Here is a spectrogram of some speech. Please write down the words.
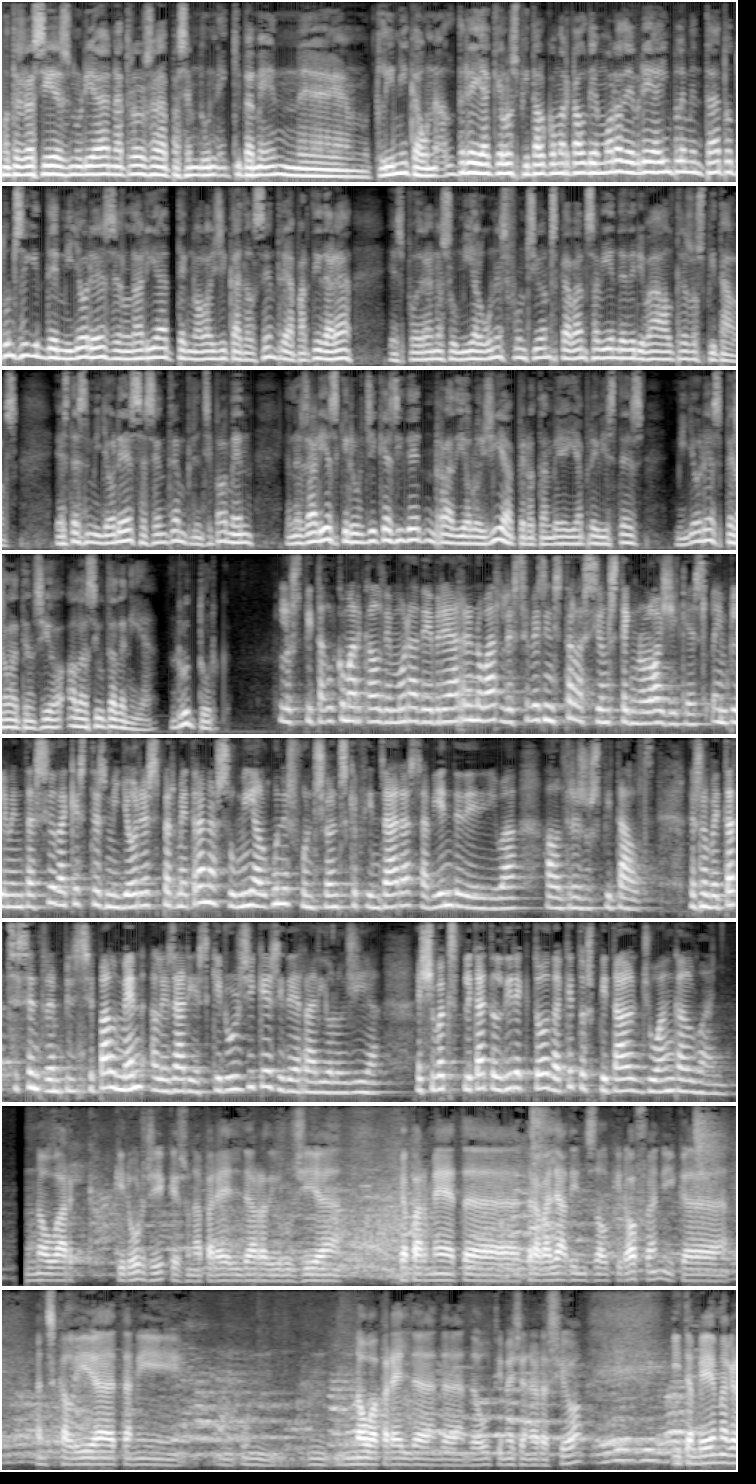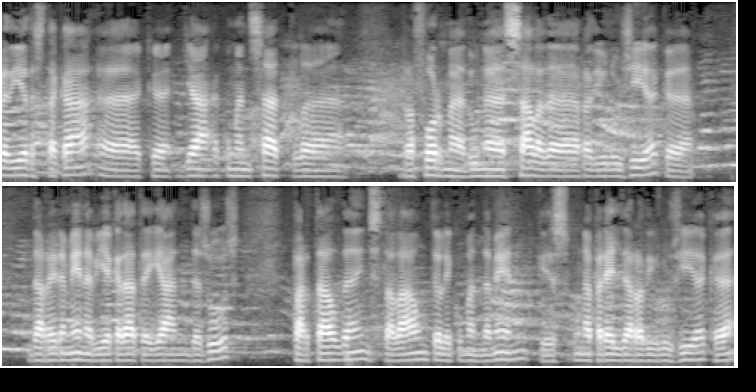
Moltes gràcies, Núria. Nosaltres eh, passem d'un equipament eh, clínic a un altre, ja que l'Hospital Comarcal de Mora d'Ebre ha implementat tot un seguit de millores en l'àrea tecnològica del centre. A partir d'ara es podran assumir algunes funcions que abans s'havien de derivar a altres hospitals. Aquestes millores se centren principalment en les àrees quirúrgiques i de radiologia, però també hi ha previstes millores per a l'atenció a la ciutadania. Ruth Turc. l'Hospital Comarcal de Mora d'Ebre ha renovat les seves instal·lacions tecnològiques. La implementació d'aquestes millores permetran assumir algunes funcions que fins ara s'havien de derivar a altres hospitals. Les novetats se centren principalment a les àrees quirúrgiques i de radiologia. Així ho ha explicat el director d'aquest hospital, Joan Galbany. Un nou arc quirúrgic, que és un aparell de radiologia que permet eh, treballar dins del quiròfan i que ens calia tenir nou aparell d'última generació i també m'agradaria destacar eh, que ja ha començat la reforma d'una sala de radiologia que darrerament havia quedat ja en desús per tal d'instal·lar un telecomandament, que és un aparell de radiologia que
